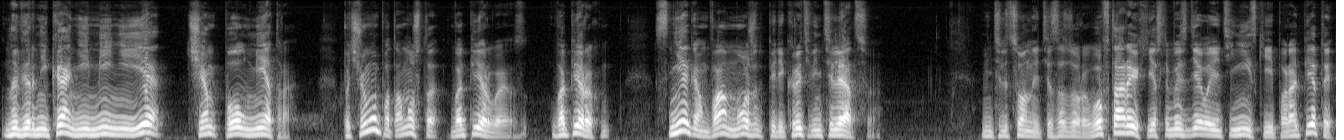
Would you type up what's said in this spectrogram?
наверняка не менее чем полметра. Почему? Потому что, во-первых, во-первых, снегом вам может перекрыть вентиляцию вентиляционные эти зазоры. Во-вторых, если вы сделаете низкие парапеты,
